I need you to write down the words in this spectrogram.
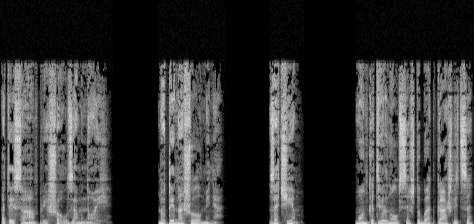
а ты сам пришел за мной. Но ты нашел меня. Зачем? Монк отвернулся, чтобы откашляться,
